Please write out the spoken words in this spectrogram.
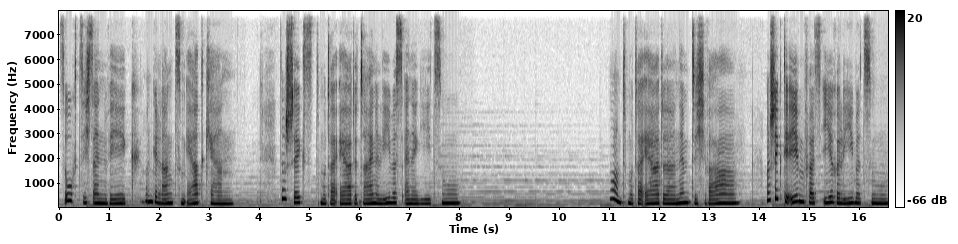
sucht sich seinen Weg und gelangt zum Erdkern. Du schickst Mutter Erde deine Liebesenergie zu. Und Mutter Erde nimmt dich wahr und schickt dir ebenfalls ihre Liebe zu.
